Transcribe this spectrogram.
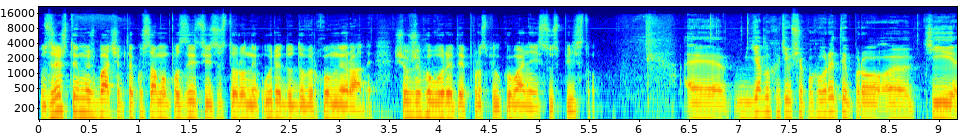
Ну, зрештою, ми ж бачимо таку саму позицію зі сторони уряду до Верховної Ради. Що вже говорити про спілкування із суспільством? Я би хотів ще поговорити про ті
